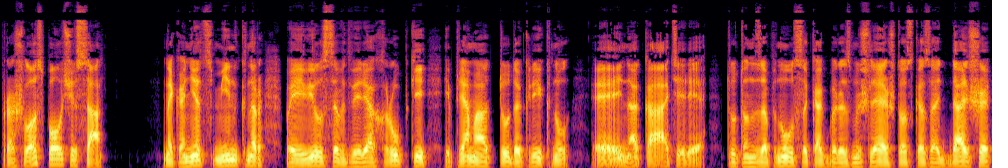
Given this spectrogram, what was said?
Прошло с полчаса, Наконец Минкнер появился в дверях рубки и прямо оттуда крикнул «Эй, на катере!» Тут он запнулся, как бы размышляя, что сказать дальше,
